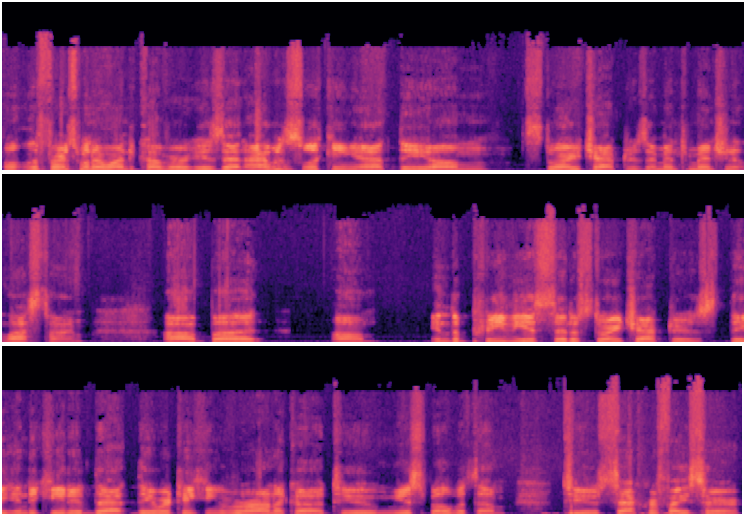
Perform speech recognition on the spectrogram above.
Well, the first one I wanted to cover is that I was looking at the um, story chapters. I meant to mention it last time, uh, but um, in the previous set of story chapters, they indicated that they were taking Veronica to Múspell with them to sacrifice her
